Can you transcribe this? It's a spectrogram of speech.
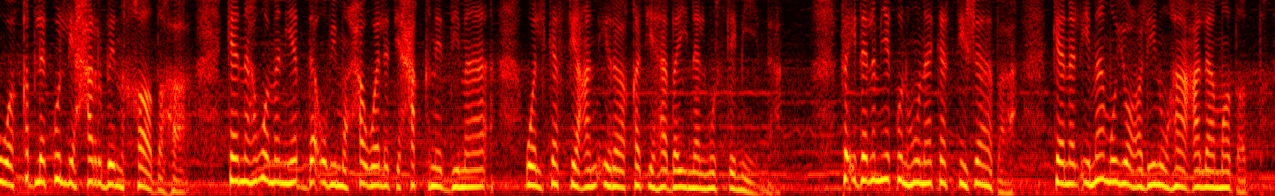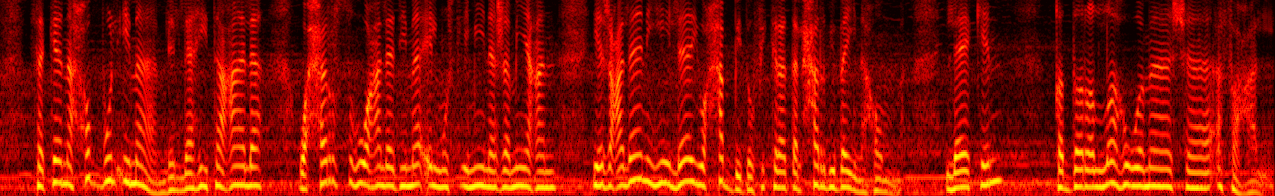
وقبل كل حرب خاضها كان هو من يبدأ بمحاولة حقن الدماء والكف عن إراقتها بين المسلمين. فإذا لم يكن هناك استجابة كان الإمام يعلنها على مضض. فكان حب الإمام لله تعالى وحرصه على دماء المسلمين جميعا يجعلانه لا يحبذ فكرة الحرب بينهم. لكن قدر الله وما شاء فعل.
